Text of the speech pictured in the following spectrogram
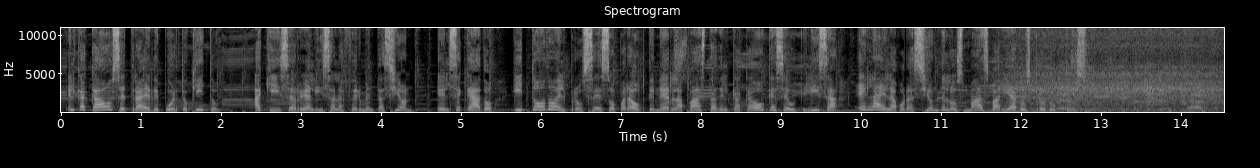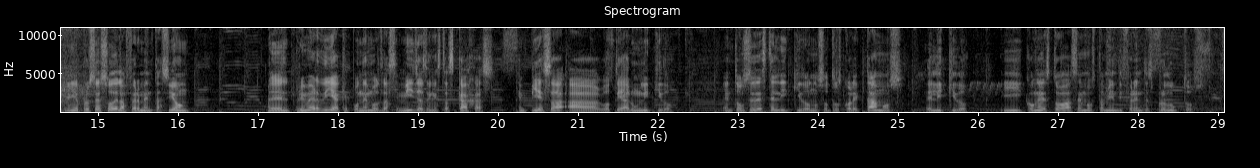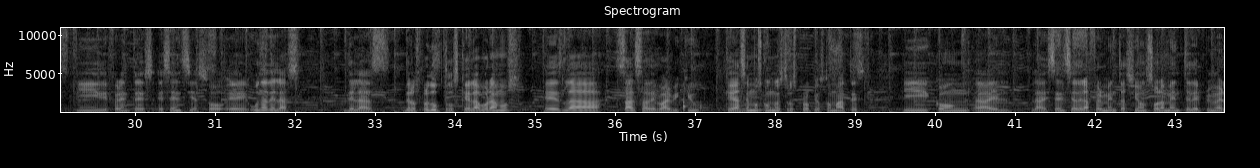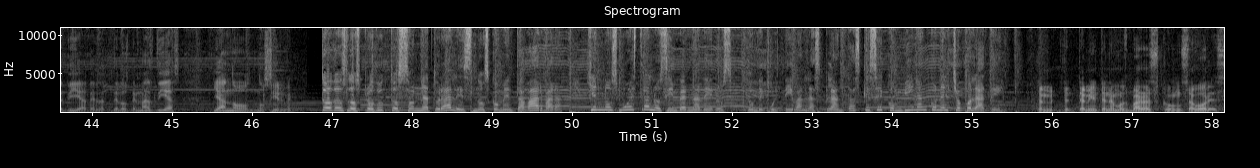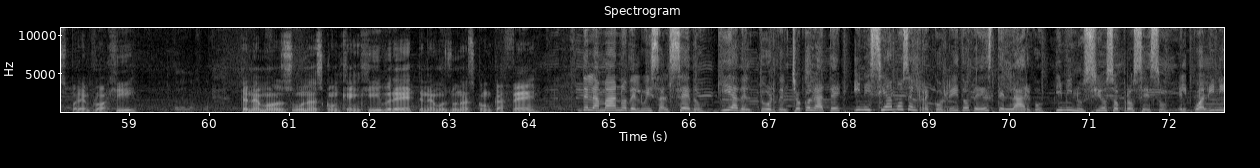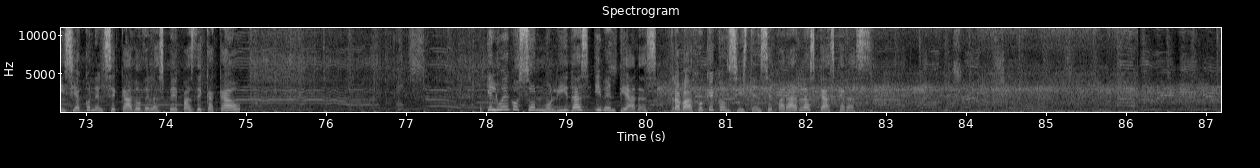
El cacao se trae de Puerto Quito. Aquí se realiza la fermentación, el secado y todo el proceso para obtener la pasta del cacao que se utiliza en la elaboración de los más variados productos. En el proceso de la fermentación, el primer día que ponemos las semillas en estas cajas, empieza a gotear un líquido. Entonces de este líquido nosotros colectamos el líquido y con esto hacemos también diferentes productos y diferentes esencias. So, eh, una de las, de las de los productos que elaboramos es la salsa de barbecue que hacemos con nuestros propios tomates y con ah, el- la esencia de la fermentación solamente del primer día, de, la- de los demás días ya no nos sirve. Todos los productos son naturales, nos comenta Bárbara, quien nos muestra los invernaderos, donde cultivan las plantas que se combinan con el chocolate. También tenemos barras con sabores, por ejemplo ají, tenemos unas con jengibre, tenemos unas con café. De la mano de Luis Salcedo, guía del Tour del Chocolate, iniciamos el recorrido de este largo y minucioso proceso, el cual inicia con el secado de las pepas de cacao, que luego son molidas y venteadas, trabajo que consiste en separar las cáscaras.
